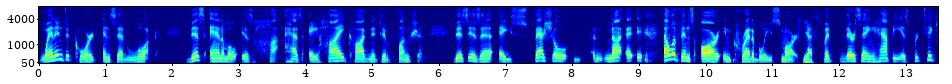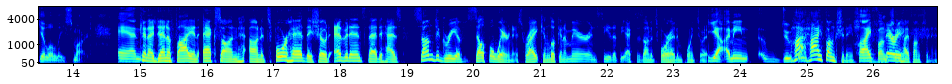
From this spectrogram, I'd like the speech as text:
went into court and said, "Look, this animal is has a high cognitive function. This is a, a special. Not uh, elephants are incredibly smart, Yes. but they're saying Happy is particularly smart, and Can identify an X on on its forehead. They showed evidence that it has some degree of self-awareness, right? Can look in a mirror and see that the X is on its forehead and point to it. yeah, I mean, uh, do High, high functioning. high function. Very high functioning.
